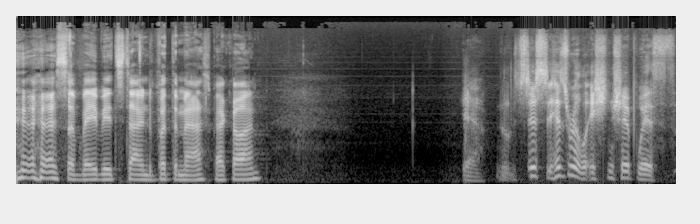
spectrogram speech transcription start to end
so maybe it's time to put the mask back on. Yeah, it's just his relationship with,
